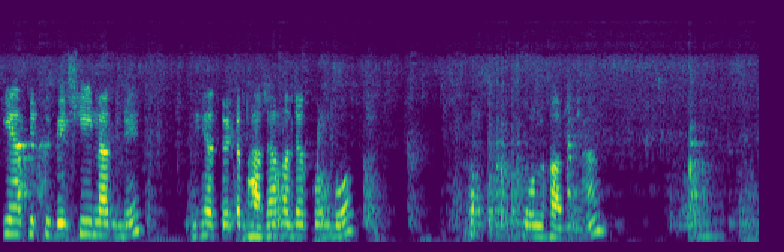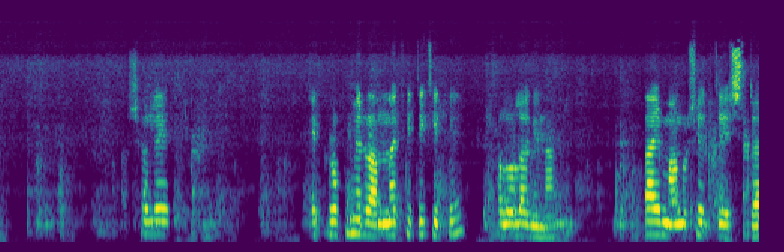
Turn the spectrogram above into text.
পেঁয়াজ একটু বেশিই লাগবে, যেহেতু এটা ভাজা ভাজা করব ভুল হবে না। আসলে এক রকমের রান্না খেতে খেতে ভালো লাগে না। তাই মানুষের চেষ্টা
